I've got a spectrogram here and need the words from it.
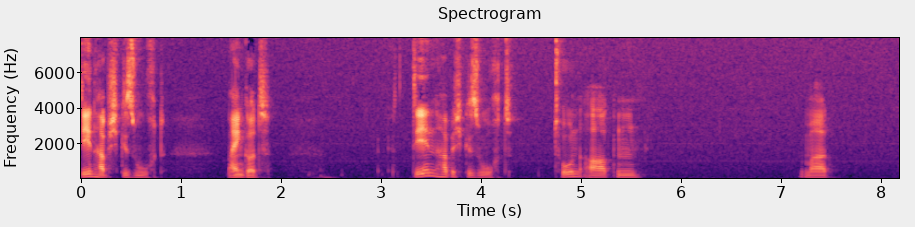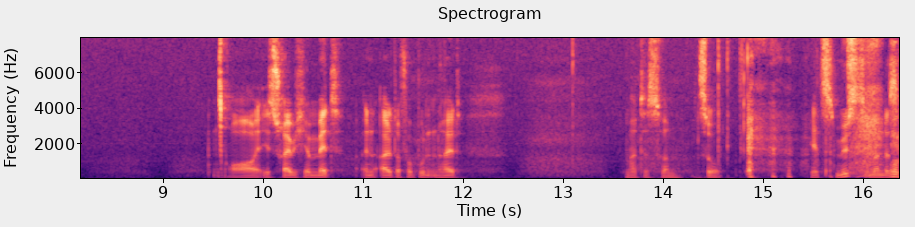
den habe ich gesucht. Mein Gott. den habe ich gesucht. Tonarten. Mal. Oh, jetzt schreibe ich hier mit in alter Verbundenheit. Matheson. So. Jetzt müsste man das.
